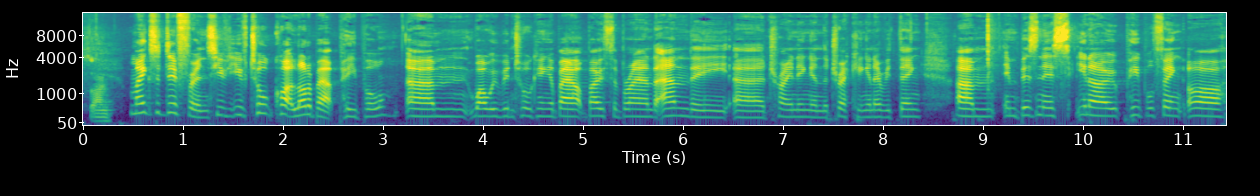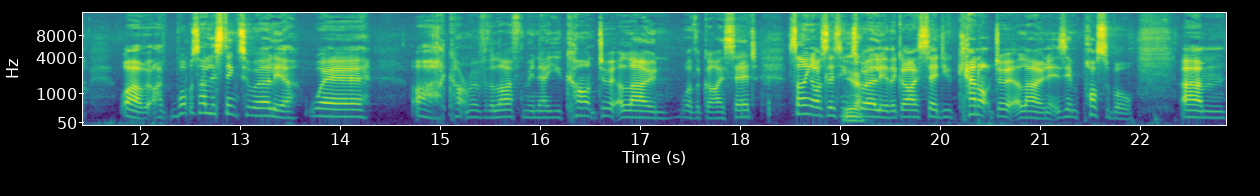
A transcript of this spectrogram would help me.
So makes a difference. You've you've talked quite a lot about people um, while we've been talking about both the brand and the uh, training and the trekking and everything. Um, in business, you know, people think, oh, well, what was I listening to earlier? Where oh, I can't remember the life of me now. You can't do it alone. Well, the guy said something I was listening yeah. to earlier. The guy said you cannot do it alone. It is impossible um,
